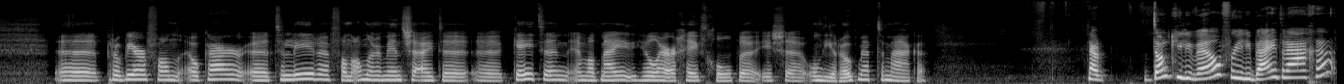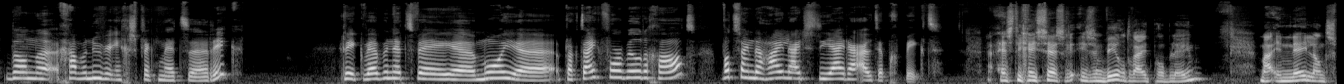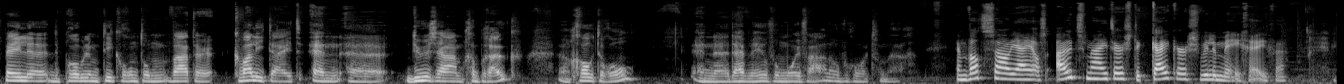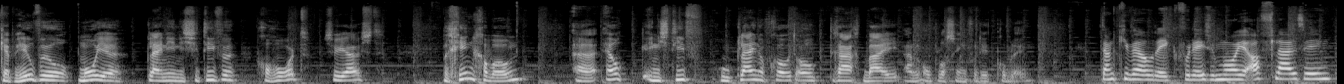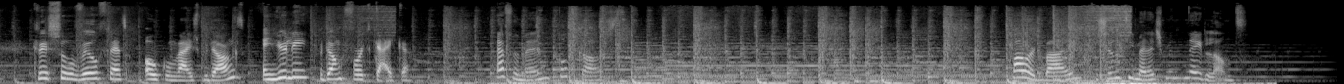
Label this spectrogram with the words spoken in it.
Uh, probeer van elkaar uh, te leren van andere mensen uit de keten. En wat mij heel erg heeft geholpen is om die roadmap te maken. Nou, dank jullie wel voor jullie bijdrage. Dan gaan we nu weer in gesprek met Rick. Rick, we hebben net twee mooie praktijkvoorbeelden gehad. Wat zijn de highlights die jij daaruit hebt gepikt? Nou, SDG 6 is een wereldwijd probleem. Maar in Nederland spelen de problematiek rondom waterkwaliteit en uh, duurzaam gebruik een grote rol. En uh, daar hebben we heel veel mooie verhalen over gehoord vandaag. En wat zou jij als uitsmijters de kijkers willen meegeven? Ik heb heel veel mooie kleine initiatieven gehoord zojuist. Begin gewoon. Uh, elk initiatief, hoe klein of groot ook, draagt bij aan een oplossing voor dit probleem. Dankjewel Rick voor deze mooie afsluiting. Christel, Wilfred ook onwijs bedankt. En jullie bedankt voor het kijken. FMN Podcast. Powered by Facility Management Nederland.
